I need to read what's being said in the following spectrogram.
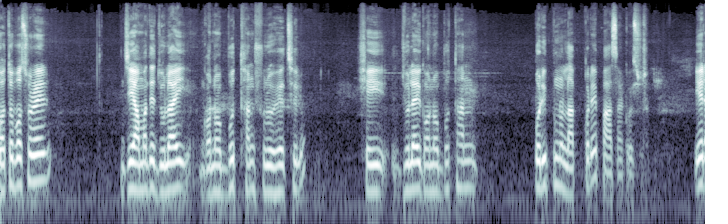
গত বছরের যে আমাদের জুলাই গণ অভ্যুত্থান শুরু হয়েছিল, সেই জুলাই গণ অভ্যুত্থান পরিপূর্ণ লাভ করে পাঁচ আগস্ট। এর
